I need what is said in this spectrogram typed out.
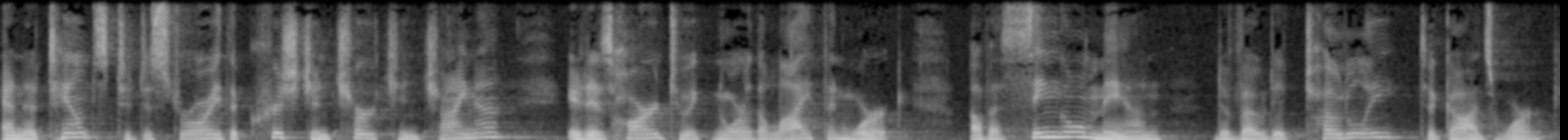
and attempts to destroy the Christian church in China, it is hard to ignore the life and work of a single man devoted totally to God's work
